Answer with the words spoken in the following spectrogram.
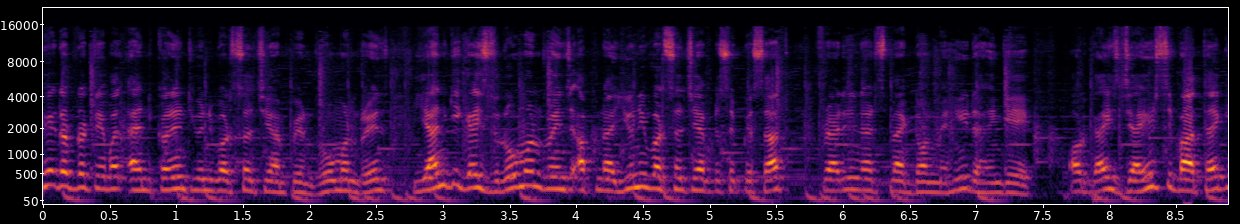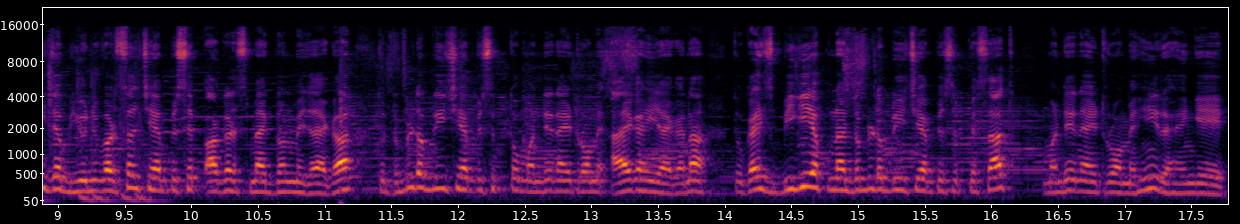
Head of the table and current Universal champion Roman Reigns यानी कि गाइज़ रोमन रेंज अपना यूनिवर्सल चैंपियनशिप के साथ फ्राइडे नाइट स्मैकडाउन में ही रहेंगे। और गाइज़ ज़ाहिर सी बात है कि जब यूनिवर्सल चैंपियनशिप अगर स्मैकडाउन में जाएगा तो डब्ल्यू डब्ल्यू चैंपियनशिप तो मंडे नाइट रो में आएगा ही आएगा ना? तो गाइज़ बिगी अपना डब्ल्यू डब्ल्यू चैंपियनशिप के साथ मंडे नाइट रो में ही रहेंगे।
